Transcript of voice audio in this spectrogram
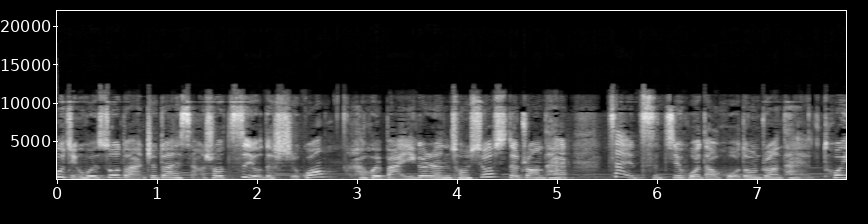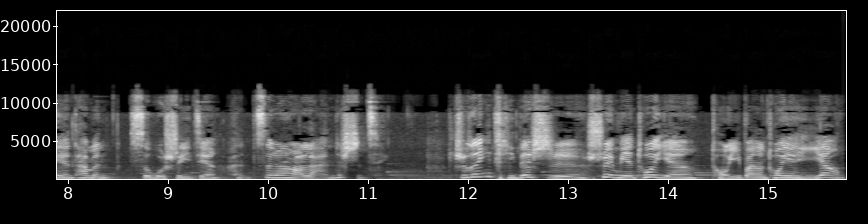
不仅会缩短这段享受自由的时光，还会把一个人从休息的状态再次激活到活动状态。拖延他们似乎是一件很自然而然的事情。值得一提的是，睡眠拖延同一般的拖延一样，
